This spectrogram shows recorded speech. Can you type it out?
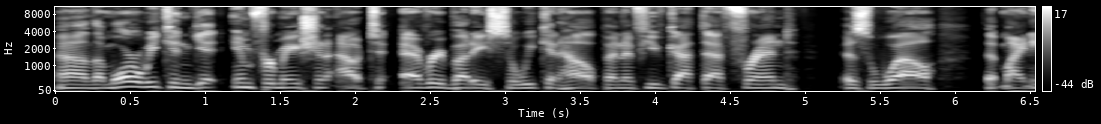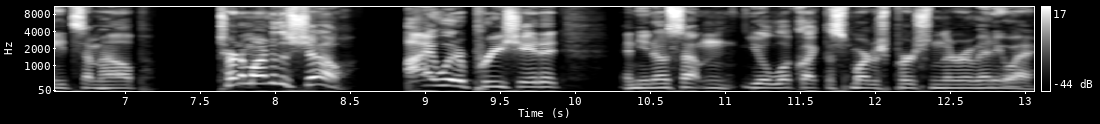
uh, the more we can get information out to everybody so we can help. And if you've got that friend as well, that might need some help, turn them onto the show. I would appreciate it. And you know something? You'll look like the smartest person in the room anyway.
